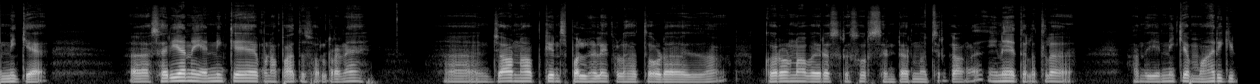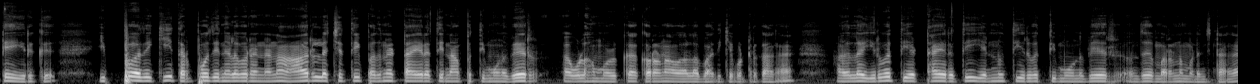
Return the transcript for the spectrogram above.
எண்ணிக்கை. சரியான எண்ணிக்கையை இப்போ நான் பார்த்து சொல்கிறேனே ஜான் ஹாப்கின்ஸ் பல்கலைக்கழகத்தோட இதுதான். கொரோனா வைரஸ் ரிசோர்ஸ் சென்டர்னு வச்சுருக்காங்க. இணையதளத்தில் அந்த எண்ணிக்கை மாறிக்கிட்டே இருக்குது இப்போதைக்கு தற்போதைய நிலவரம் என்னென்னா ஆறு லட்சத்தி பதினெட்டாயிரத்தி நாற்பத்தி மூணு பேர் உலகம் முழுக்க கொரோனாவால் பாதிக்கப்பட்டிருக்காங்க. அதில் இருபத்தி எட்டாயிரத்தி எண்ணூற்றி இருபத்தி மூணு பேர் வந்து மரணம் அடைஞ்சிட்டாங்க.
